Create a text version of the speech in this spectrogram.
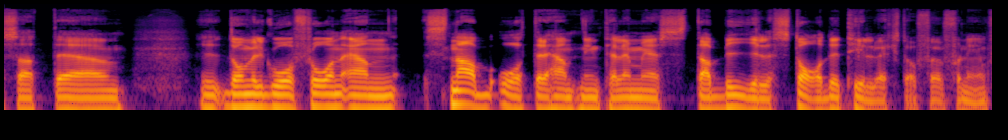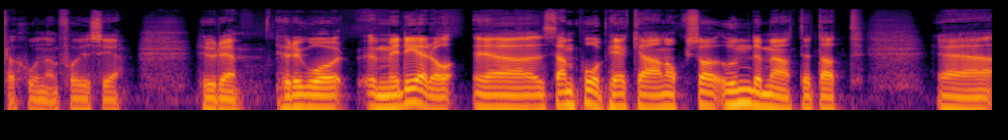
Så att de vill gå från en snabb återhämtning till en mer stabil, stadig tillväxt då för att få ner inflationen. Får vi se hur det, hur det går med det då. Eh, sen påpekar han också under mötet att eh,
